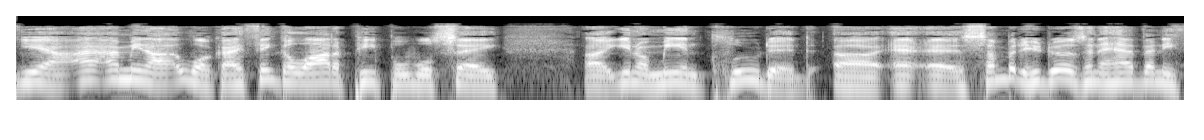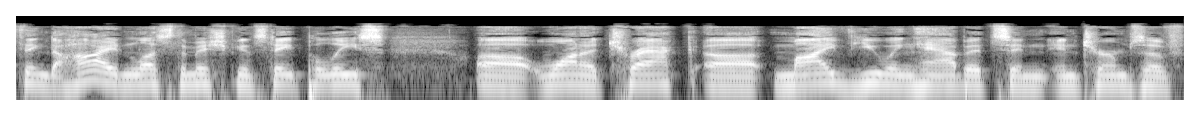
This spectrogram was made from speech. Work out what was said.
Yeah, I, I mean, uh, look, I think a lot of people will say, uh, you know, me included, uh, as somebody who doesn't have anything to hide unless the Michigan State Police uh, want to track uh, my viewing habits in, in terms of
